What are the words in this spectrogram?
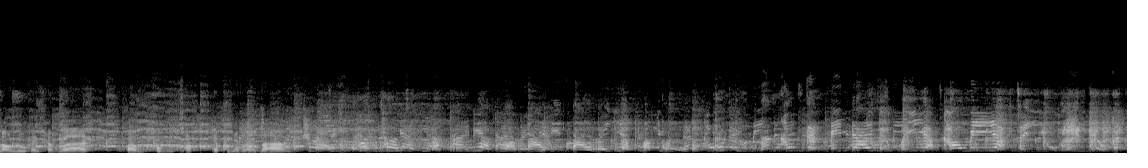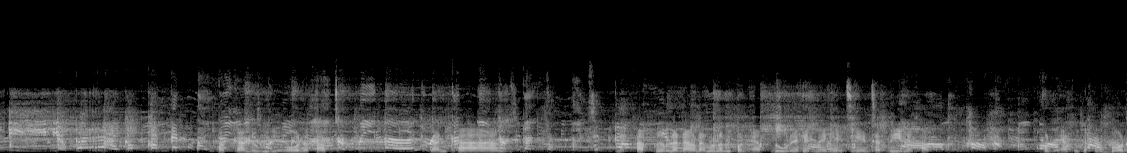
ลองดูกันครับว่าความคมชัดจะเป็นอย่างไรบ้างว่าเธอรักใครอยากบอกตายดีตายไรอยากมาขู่เขาถึงนั้นเขากันไม่ได้หรือไม่อยากเข้าไม่อยากจะอยู่เดี๋ยวก็ดีเดี๋ยวก็ร้ายก็คบกันไปครับการดูวิดีโอนะครับจับไปเลยด้านข้างกันอย่างนี้ฉันนะครับเผื่อเวลาดังนั่งนู้นแล้วมีคนแอบดูเนี่ยเห็นไม่เห็นไม่เห็นชัดดีนะครับขอหัก คนแอบดูจากข้างบน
